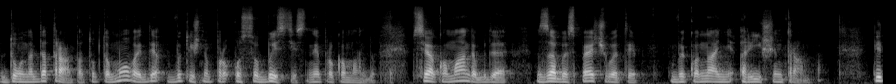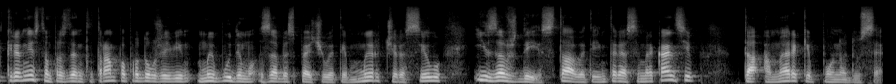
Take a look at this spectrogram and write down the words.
Дональда Трампа. Тобто мова йде виключно про особистість, не про команду. Вся команда буде забезпечувати виконання рішень Трампа. Під керівництвом президента Трампа продовжує він: ми будемо забезпечувати мир через силу і завжди ставити інтереси американців та Америки понад усе.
